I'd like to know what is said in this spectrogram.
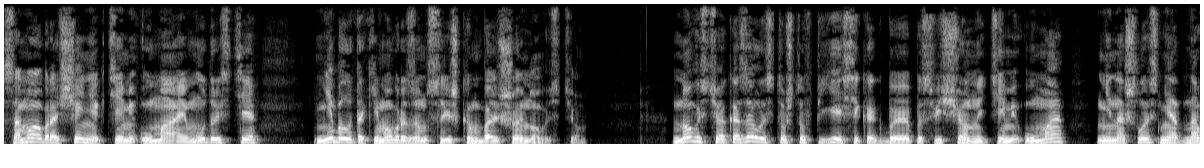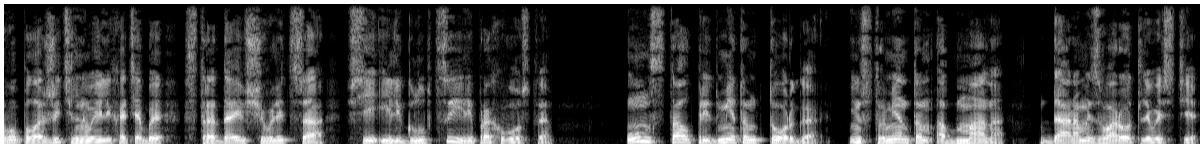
Само обращение к теме ума и мудрости не было таким образом слишком большой новостью. Новостью оказалось то, что в пьесе, как бы посвященной теме ума, не нашлось ни одного положительного или хотя бы страдающего лица, все или глупцы, или прохвосты. Ум стал предметом торга, инструментом обмана, даром изворотливости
